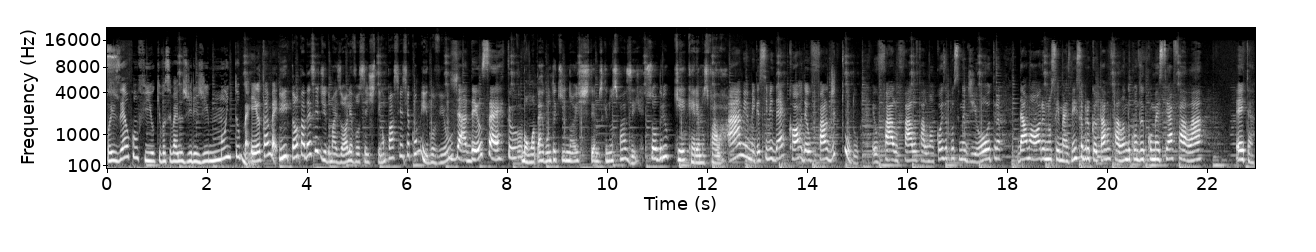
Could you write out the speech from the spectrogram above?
Pois eu confio que você vai nos dirigir muito bem. Eu também. Então tá decidido, mas olha, vocês tenham paciência comigo, viu? Já deu certo. Bom, uma pergunta que nós temos que nos fazer. Sobre o que queremos falar? Ah, minha amiga, se me der corda, eu falo de tudo. Eu falo, falo, falo uma coisa por cima de outra. Dá uma hora eu não sei mais nem sobre o que eu tava falando quando eu comecei a falar. Eita,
